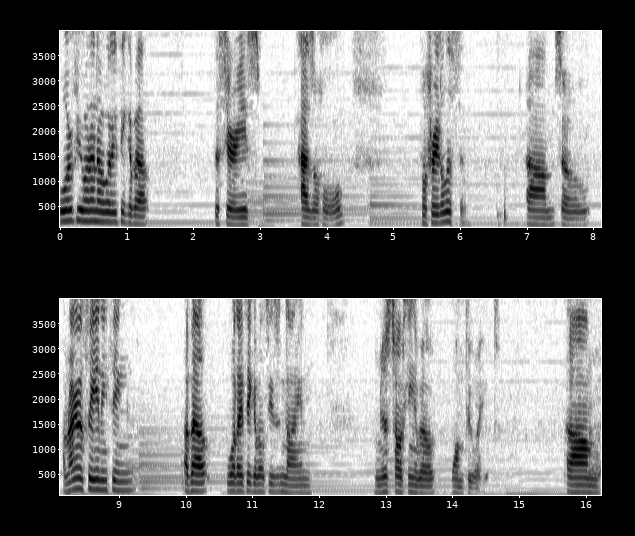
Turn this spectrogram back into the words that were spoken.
Or if you want to know what I think about the series as a whole, feel free to listen. Um, so, I'm not to say anything about what I think about season 9. I'm just talking about 1 through 8. Um,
